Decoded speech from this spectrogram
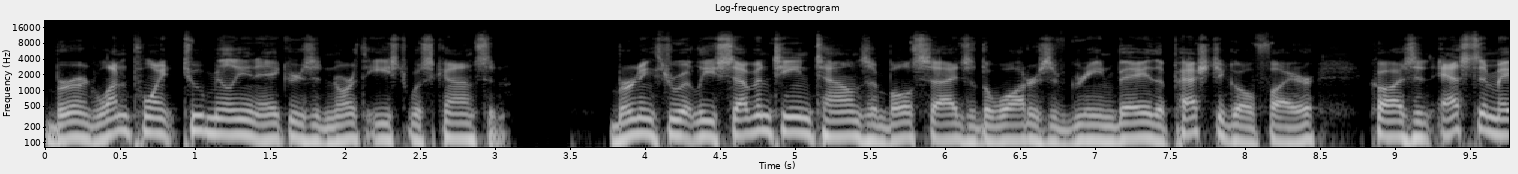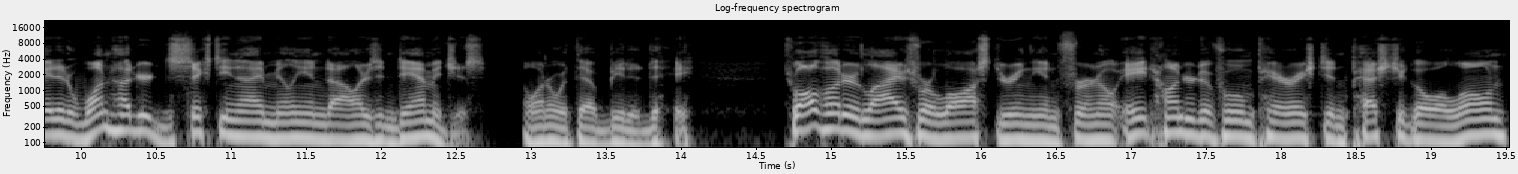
burned 1.2 million acres in northeast Wisconsin. Burning through at least 17 towns on both sides of the waters of Green Bay, the Peshtigo fire caused an estimated $169 million in damages. I wonder what that would be today. 1,200 lives were lost during the inferno, 800 of whom perished in Peshtigo alone.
